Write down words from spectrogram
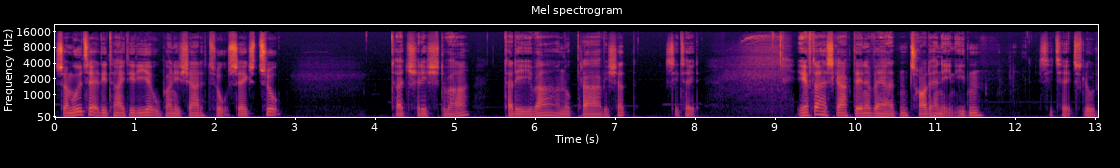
Som udtalt i Taittiriya Upanishad 2.6.2, Tachrishtva Tadeva Anupravishat, citat. Efter at have skabt denne verden, trådte han ind i den, citat slut.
